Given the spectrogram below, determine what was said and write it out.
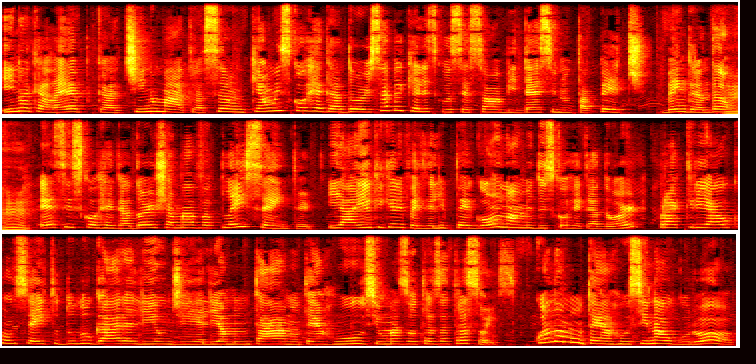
E naquela época tinha uma atração que é um escorregador, sabe aqueles que você sobe e desce no tapete? Bem grandão? Uhum. Esse escorregador chamava Play Center. E aí o que, que ele fez? Ele pegou o nome do escorregador para criar o conceito do lugar ali onde ele ia montar a montanha russa e umas outras atrações. Quando a montanha russa inaugurou,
